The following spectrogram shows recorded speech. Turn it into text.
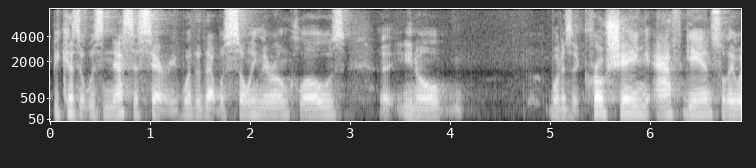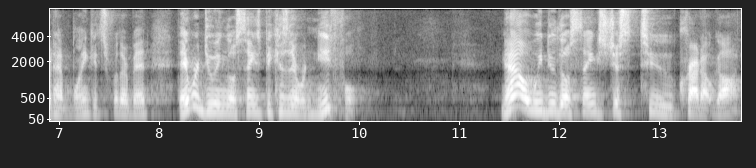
because it was necessary, whether that was sewing their own clothes, uh, you know, what is it, crocheting afghans so they would have blankets for their bed. They were doing those things because they were needful. Now we do those things just to crowd out God.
